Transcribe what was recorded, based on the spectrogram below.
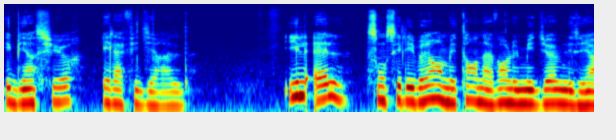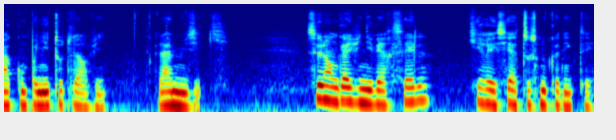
et bien sûr Ella Fitzgerald. Ils, elles, sont célébrés en mettant en avant le médium les ayant accompagnés toute leur vie, la musique. Ce langage universel qui réussit à tous nous connecter.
